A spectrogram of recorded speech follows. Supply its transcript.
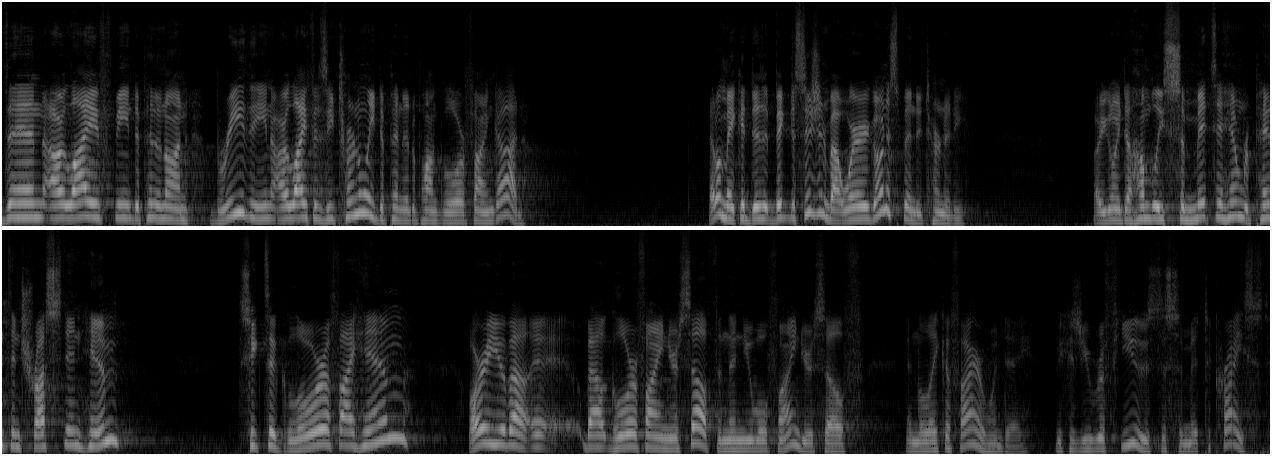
than our life being dependent on breathing, our life is eternally dependent upon glorifying God. That'll make a big decision about where you're going to spend eternity. Are you going to humbly submit to Him, repent and trust in Him, seek to glorify Him? Or are you about, eh, about glorifying yourself and then you will find yourself in the lake of fire one day because you refuse to submit to Christ?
